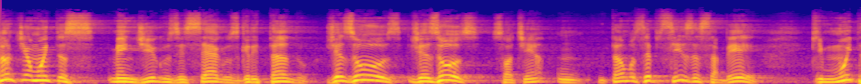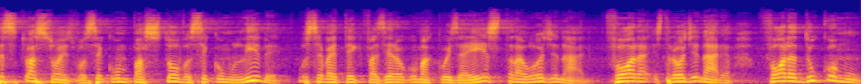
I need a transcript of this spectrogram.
Não tinha muitos mendigos e cegos gritando: Jesus, Jesus, só tinha um. Então você precisa saber que muitas situações, você como pastor, você como líder, você vai ter que fazer alguma coisa extraordinária, fora extraordinária, fora do comum.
